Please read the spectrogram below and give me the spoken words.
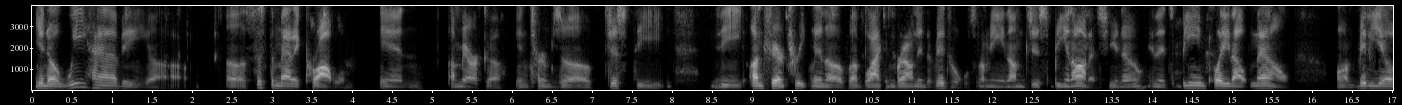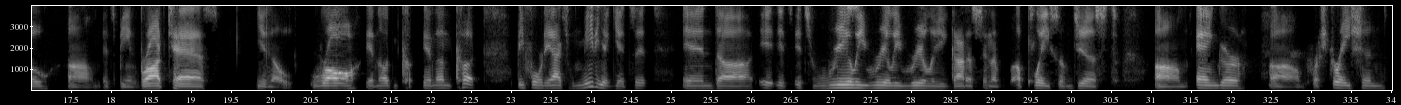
You know, we have a, uh, a systematic problem in America in terms of just the the unfair treatment of uh, black and brown individuals. I mean, I'm just being honest, you know, and it's being played out now on video. Um, it's being broadcast, you know, raw and, uncut, and uncut before the actual media gets it. And uh, it, it, it's really, really, really got us in a, a place of just um, anger, um, frustration.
